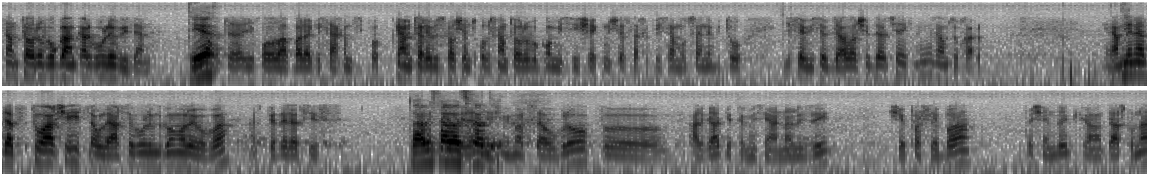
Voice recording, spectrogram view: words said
სამთავრობო განკარგულებიდან. დიახ. იყო ლაპარაკი სახელმწიფო განვითარების ხელშემწყობის სამთავრობო კომისიის შექმნის შესახებ ის ამოცანები თუ ისევ ისევ ძალაში დარჩა იქნება სამწუხარო. რამდენადაც თუ არ შეისწავლე არსებული მდგომარეობა, as ფედერაციის თავისთავად ხანდი. მიმართაუბრობ, არ გააკეთე მისი ანალიზი, შეფასება და შემდეგ დასკვნა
